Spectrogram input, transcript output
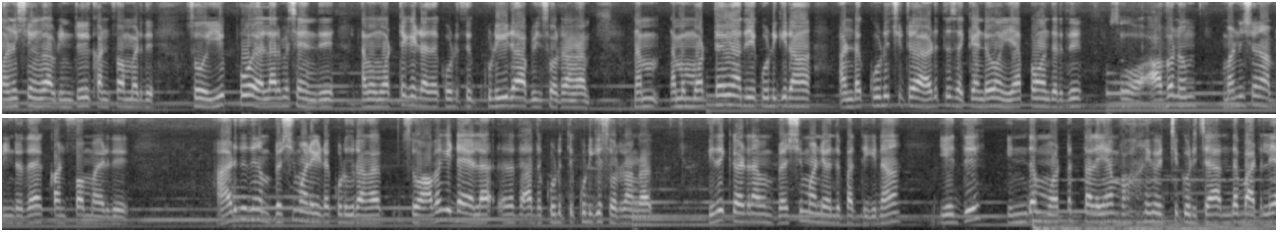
மனுஷங்க அப்படின்ட்டு கன்ஃபார்ம் ஆயிடுது. ஸோ இப்போ எல்லாருமே சேர்ந்து நம்ம மொட்டை கிட்ட அதை கொடுத்து குடிடா அப்படின்னு சொல்கிறாங்க நம் நம்ம மொட்டையும் அதையே குடிக்கிறான். அந்த குடிச்சிட்டு அடுத்த செகண்டும் ஏப்பம் வந்துடுது. ஸோ அவனும் மனுஷன் அப்படின்றத கன்ஃபார்ம் ஆயிடுது. அடுத்தது நம்ம ப்ரஷ் மாடிகிட்ட கொடுக்குறாங்க. ஸோ அவங்கிட்ட எல்லாம் அதை கொடுத்து குடிக்க சொல்கிறாங்க இதை கேட்டு நம்ம ப்ரஷ் மாடி வந்து பார்த்தீங்கன்னா எது இந்த மொட்டை தலையை வாங்கி வச்சு குடிச்ச அந்த பாட்டிலே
